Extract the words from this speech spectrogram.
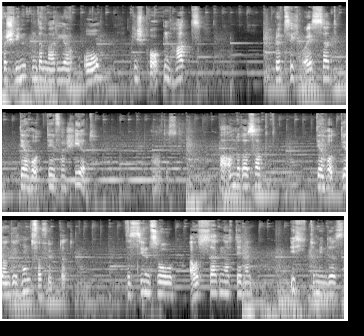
Verschwinden der Maria O. gesprochen hat, plötzlich äußert, der hat die faschiert. Ja, das ein anderer sagt, der hat die an den Hund verfüttert. Das sind so Aussagen, aus denen ich zumindest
